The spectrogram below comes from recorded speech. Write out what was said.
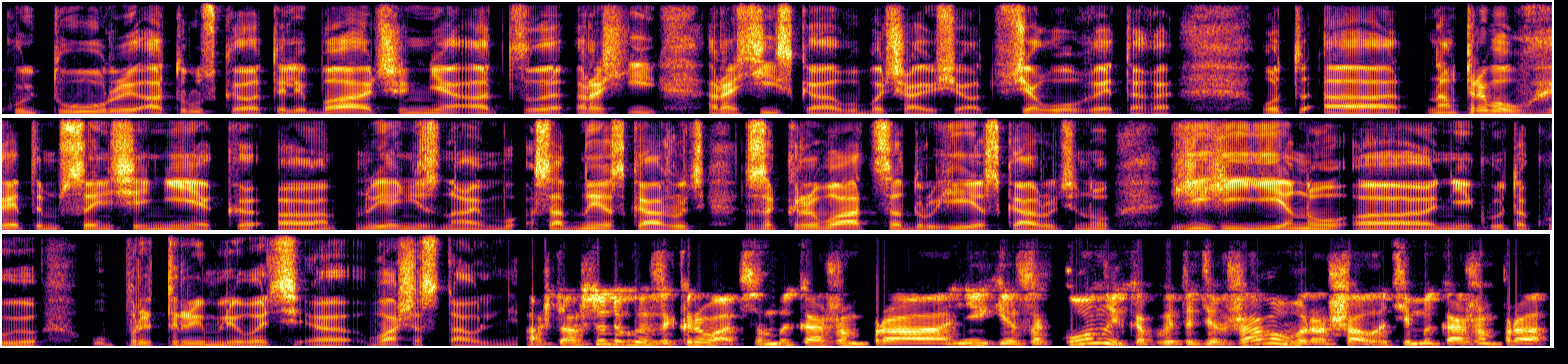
культуры от русского тэлебачання от Росси расійскага выбачаюся от всяго гэтага. Вот нам трэба ў гэтым сэнсе неяк Ну я не знаю адныя скажуць закрывацца другие скажуць ну гігіену нейкую такую прытрымліваць ваше стаўленне. А что, что такое закрываться? Мы кажам про нейкія законы каб гэта держава вырашала ці мы кажам про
